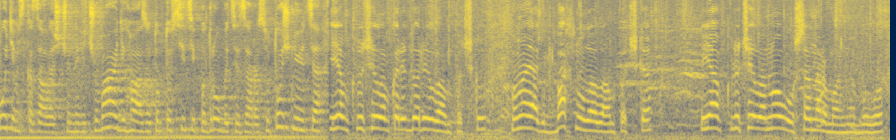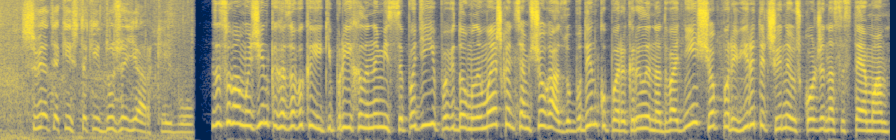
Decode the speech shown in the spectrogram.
Потім сказали, що не відчувають газу. Тобто всі ці подробиці зараз уточнюються. Я включила в коридорі лампочку. Вона як бахнула лампочка. Я включила нову, все нормально було. Світ якийсь такий дуже яркий був. За словами жінки, газовики, які приїхали на місце події, повідомили мешканцям, що газ у будинку перекрили на два дні, щоб перевірити, чи не ушкоджена система.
